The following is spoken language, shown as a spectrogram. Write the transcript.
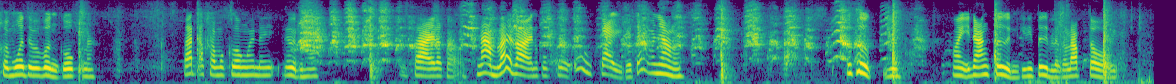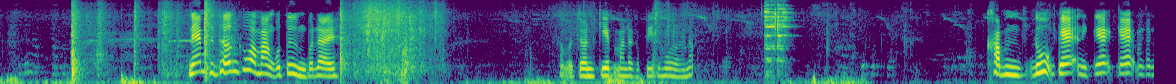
คอยม้วนแต่ไปเบิ่งกกนะตัดเอาคำมากองไว้ในเดินฮะตายแล้วก็น้ำไหลไหลายๆนะกกล้วยโอ้ไก่ก็จังมันยังก็ถึกอยู่หอยนางตื่นกินตื่นแล้วก็รับต่ออีกแนมคือเทิงคือว่ามั่งบ่ตึงปานใด เอาจอนเก็บมาแล้วก็ปิดหัวเนาะคำดุแกะนี่แกะแกะมันต้อง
